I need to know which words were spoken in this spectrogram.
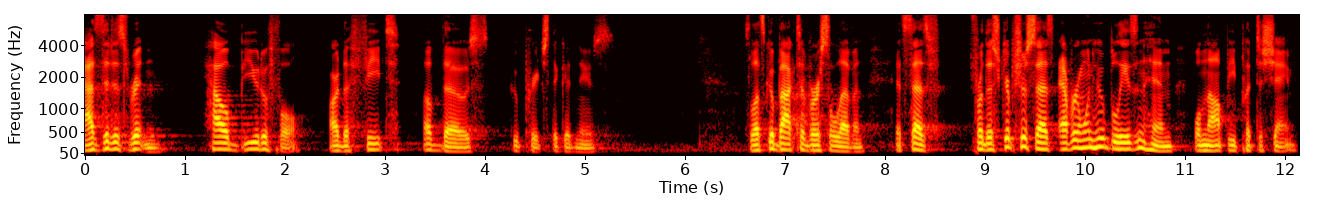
As it is written, How beautiful are the feet of those who preach the good news. So let's go back to verse 11. It says, For the scripture says, everyone who believes in him will not be put to shame.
